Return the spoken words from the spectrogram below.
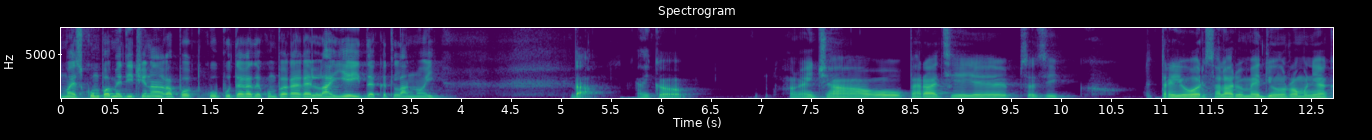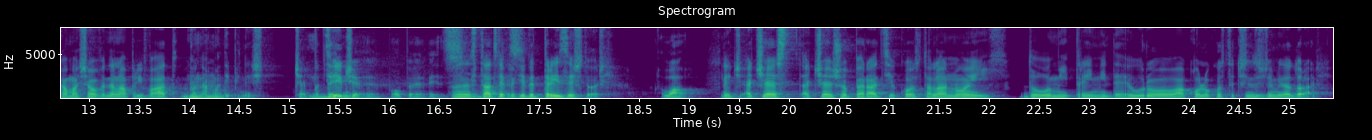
mai scumpă medicina în raport cu puterea de cumpărare la ei decât la noi? Da. Adică aici o operație e, să zic, de trei ori salariul mediu în România, cam așa o vedem la privat. Bun, mm-hmm. acum depinde ce ai De ce operezi? În state cred că e de 30 de ori. Wow. Deci aceeași, aceeași operație costă la noi 2000-3000 de euro, acolo costă 50.000 de dolari.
